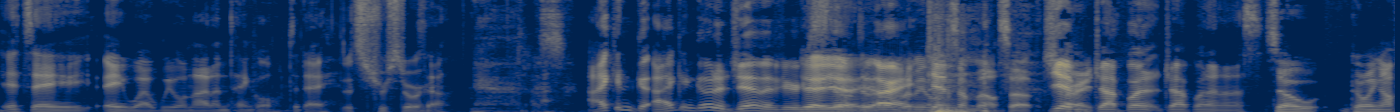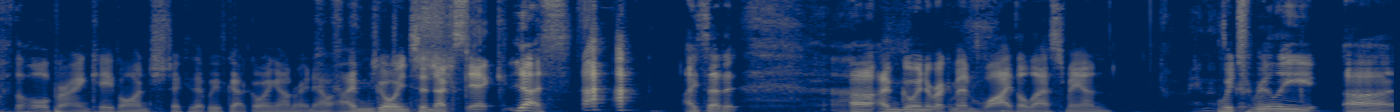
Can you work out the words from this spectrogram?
It's a a web we will not untangle today. It's a true story. So I can go, I can go to Jim if you're Yeah, still yeah, do- yeah. All right, Let me Jim. look something else up. Jim, All right. drop one drop one on us. So going off of the whole Brian K. Vaughan shtick that we've got going on right now, I'm going to next. Shtick. Yes, I said it. Uh, I'm going to recommend Y the Last Man, Man, which really uh,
